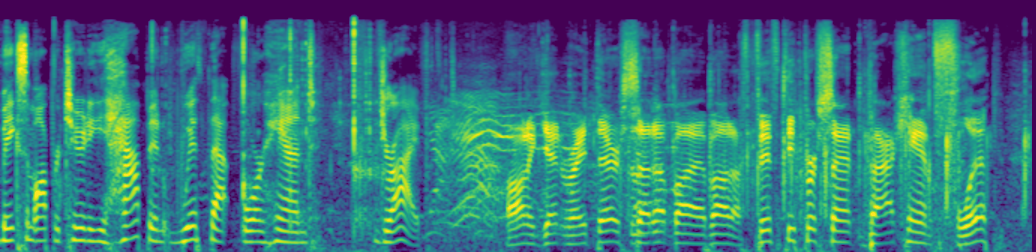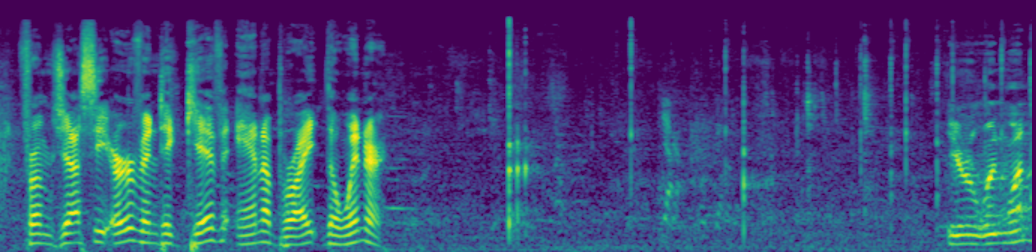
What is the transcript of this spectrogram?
make some opportunity happen with that forehand drive. On again right there, set up by about a 50% backhand flip from Jessie Irvine to give Anna Bright the winner. Zero, one, one.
